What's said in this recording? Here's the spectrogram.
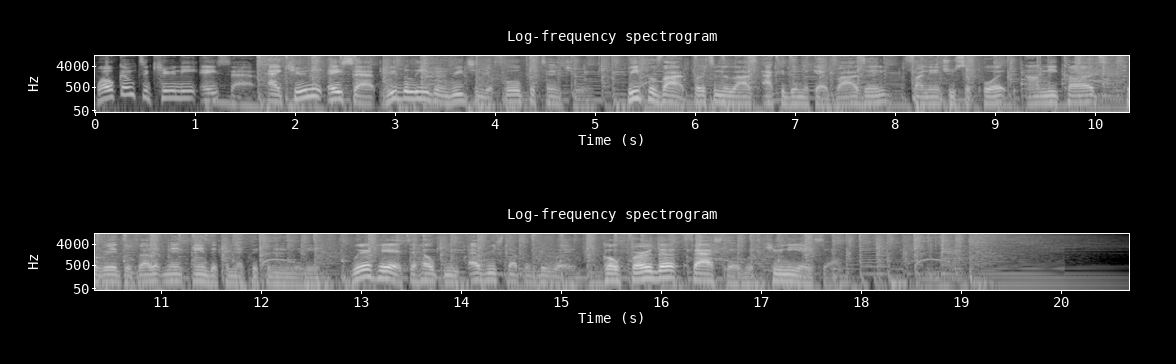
Welcome to CUNY ASAP. At CUNY ASAP, we believe in reaching your full potential. We provide personalized academic advising, financial support, OMNY cards, career development, and a connected community. We're here to help you every step of the way. Go further, faster with CUNY ASAP.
